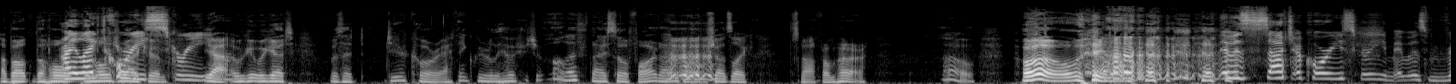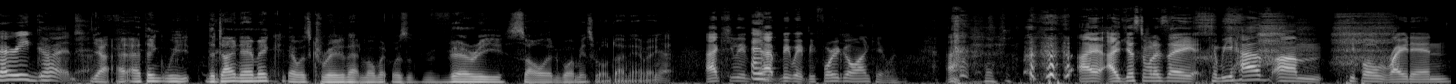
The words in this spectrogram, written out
About the whole. I liked whole Cory's interaction. scream. Yeah, we get. We get. Was it dear Cory? I think we really have a future. Oh, that's nice so far. Now and Shawn's like, it's not from her. Oh, oh. it was such a Cory scream. It was very good. yeah, I, I think we the dynamic that was created in that moment was very solid Boy Meets World dynamic. Yeah. Actually, And- uh, wait, wait, before you go on, Caitlin. I I just want to say, can we have um people write in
